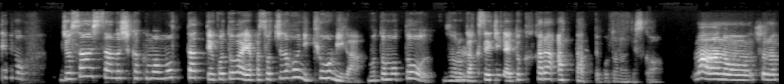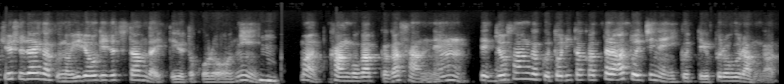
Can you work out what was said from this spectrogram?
でも、助産師さんの資格も持ったっていうことは、やっぱそっちの方に興味がもともとその学生時代とかからあったってことなんですか、うん、まあ、あのその九州大学の医療技術短大っていうところに、うん。まあ、看護学科が3年。で助産学取りたかったらあと1年行くっていうプログラムがあっ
